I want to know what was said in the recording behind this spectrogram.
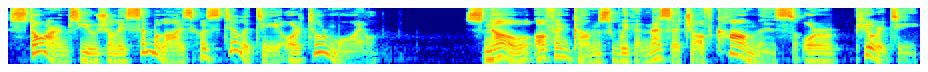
Storms usually symbolize hostility or turmoil. Snow often comes with a message of calmness or purity.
